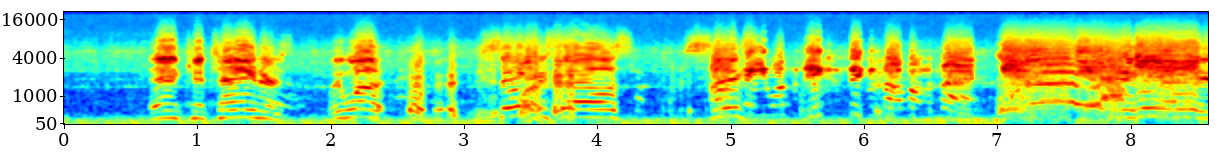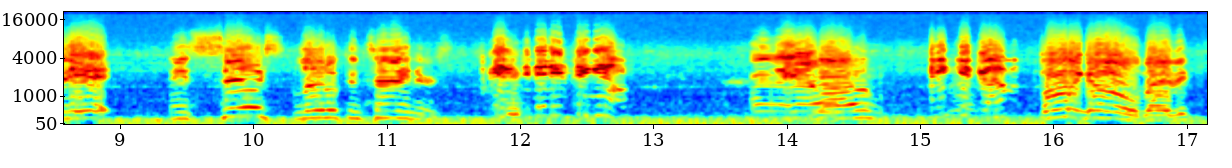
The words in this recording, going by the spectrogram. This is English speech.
and containers. We want secret sauce, Okay, six you want some extra secret sauce on the side. yeah, that's it. and six little containers. Okay, did you need anything else? No, Thank you. Pot of gold, baby.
